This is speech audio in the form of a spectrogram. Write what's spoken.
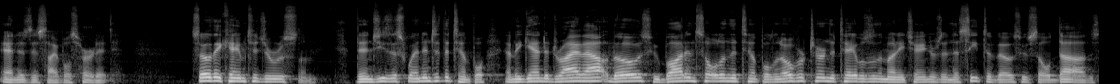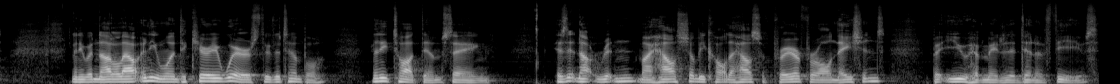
And his disciples heard it. So they came to Jerusalem. Then Jesus went into the temple and began to drive out those who bought and sold in the temple and overturned the tables of the money changers and the seats of those who sold doves. And he would not allow anyone to carry wares through the temple. Then he taught them, saying, Is it not written, My house shall be called a house of prayer for all nations? But you have made it a den of thieves.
